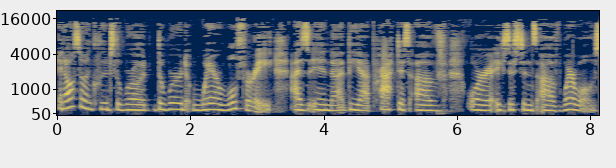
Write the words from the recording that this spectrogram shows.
It also includes the word the word werewolfery, as in uh, the uh, practice of or existence of werewolves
